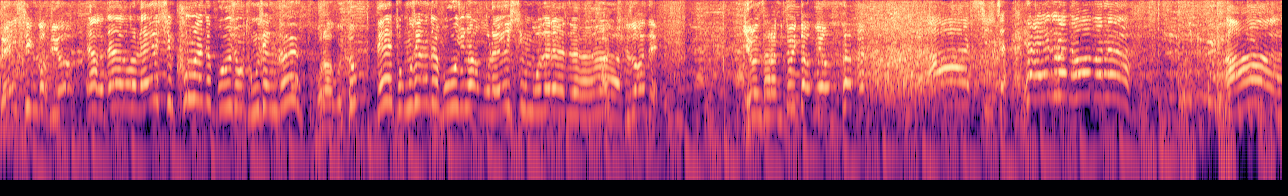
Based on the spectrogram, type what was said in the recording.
레이싱걸. 레이싱거리요? 야, 내가 그럼 레이싱 크루 애들 보여줘 동생들. 뭐라고요? 내 동생들 보여주냐고 레이싱 모델 애들. 아 죄송한데 이런 사람이 또 있다고요? 아 진짜 야 얘들아 나와봐라 아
